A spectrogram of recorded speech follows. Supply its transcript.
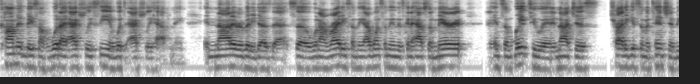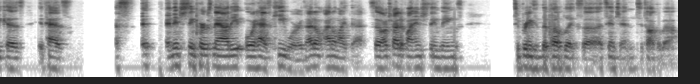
comment based off what I actually see and what's actually happening. And not everybody does that. So when I'm writing something, I want something that's going to have some merit and some weight to it, and not just try to get some attention because it has a an interesting personality or it has keywords. I don't I don't like that. So I'll try to find interesting things to bring to the public's uh, attention to talk about.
